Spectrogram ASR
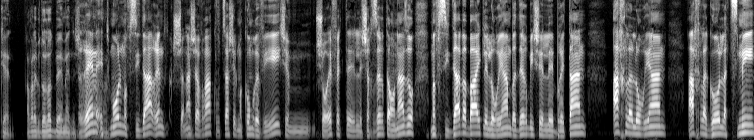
כן, אבל הגדולות באמת. רן אה, אתמול מפסידה, רן שנה שעברה, קבוצה של מקום רביעי, ששואפת אה, לשחזר את העונה הזו, מפסידה בבית ללוריאן בדרבי של אה, ברטן. אחלה לוריאן, אחלה גול עצמי,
